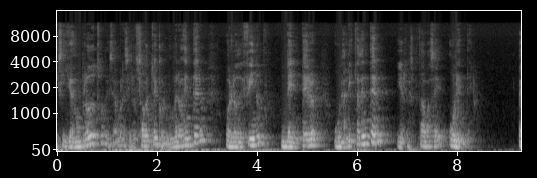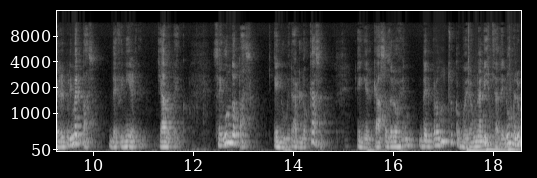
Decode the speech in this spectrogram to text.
Y si yo es un producto, dice, hombre, si solo estoy con números enteros, pues lo defino de entero, una lista de enteros, y el resultado va a ser un entero. Pero el primer paso, definir el ya lo tengo. Segundo paso, enumerar los casos. En el caso de los, del producto, como era una lista de números,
